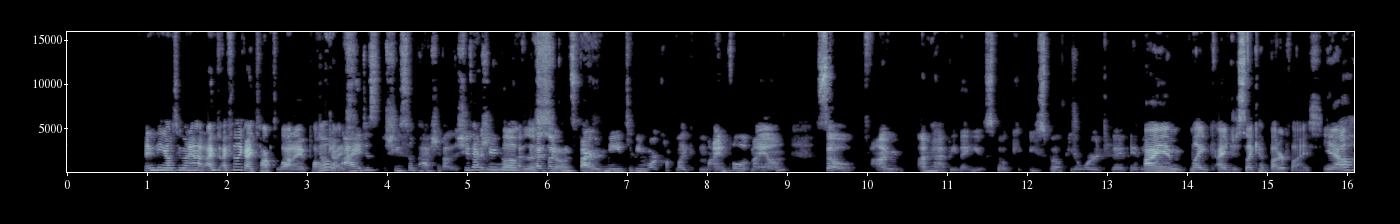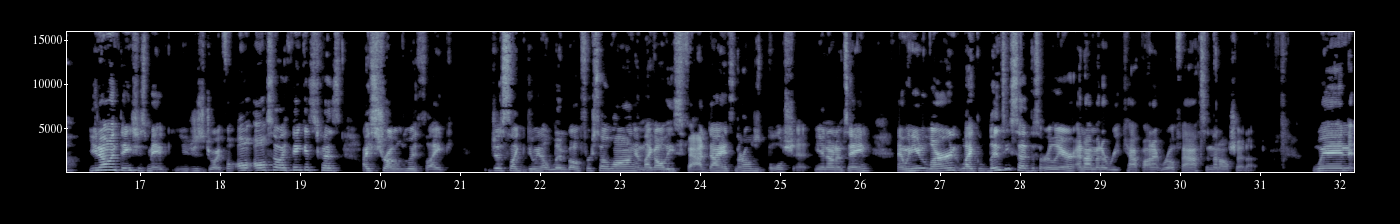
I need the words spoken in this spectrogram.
Anything else you want to add? I, I feel like I talked a lot. I apologize. No, I just she's so passionate about it. She's actually who has like inspired me to be more like mindful of my own. So I'm I'm happy that you spoke you spoke your word today, baby. I am like I just like have butterflies, you know. Oh. You know when things just make you just joyful. Also, I think it's because I struggled with like just like doing a limbo for so long and like all mm-hmm. these fad diets and they're all just bullshit. You know what I'm saying? And when you learn, like Lindsay said this earlier, and I'm gonna recap on it real fast and then I'll shut up. When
